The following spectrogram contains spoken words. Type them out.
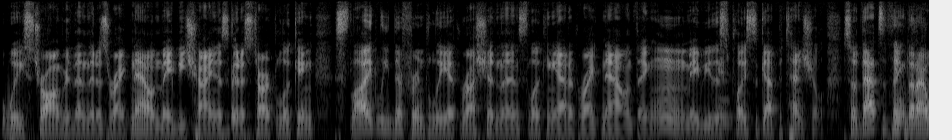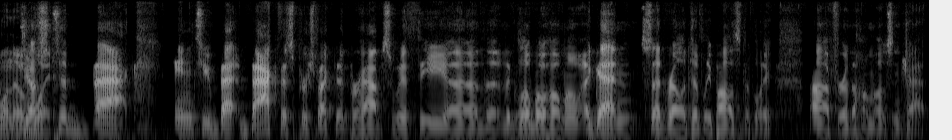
way stronger than it is right now? and maybe China's going to start looking slightly differently at Russia than it's looking at it right now and think, hmm, maybe this place has got potential. So that's the thing that I want to avoid. Just to back into ba- back this perspective, perhaps with the uh, the the globo homo again said relatively positively uh, for the homos in chat.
